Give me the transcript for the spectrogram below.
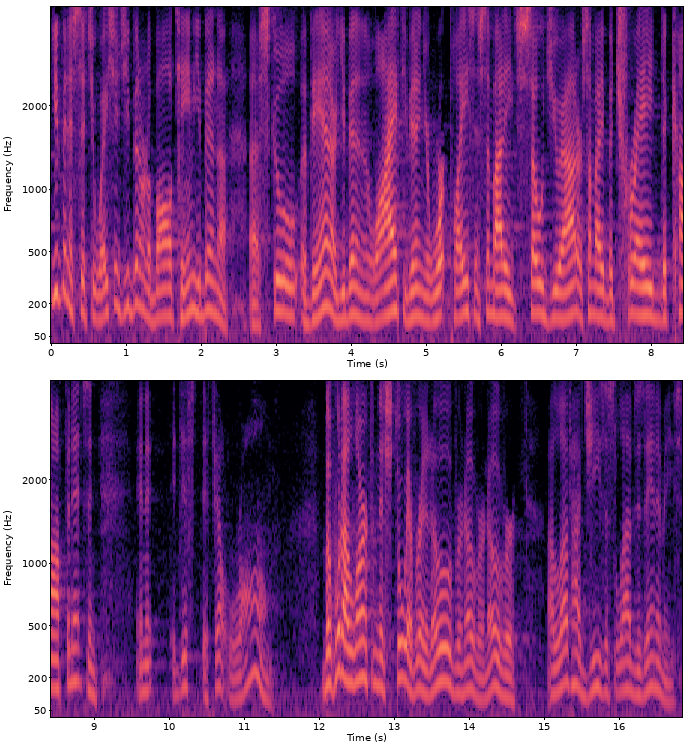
you've been in situations, you've been on a ball team, you've been in a, a, school event, or you've been in life, you've been in your workplace, and somebody sold you out, or somebody betrayed the confidence, and, and it, it just it felt wrong. But what I learned from this story, I've read it over and over and over. I love how Jesus loves his enemies.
